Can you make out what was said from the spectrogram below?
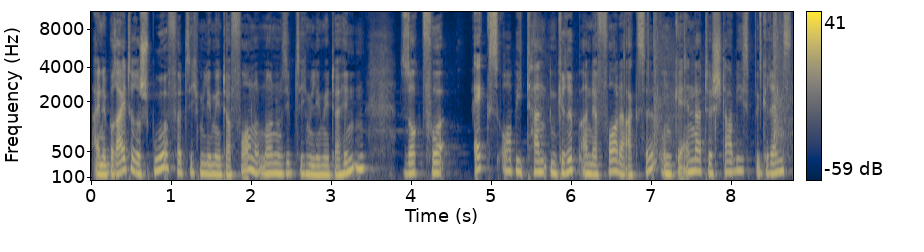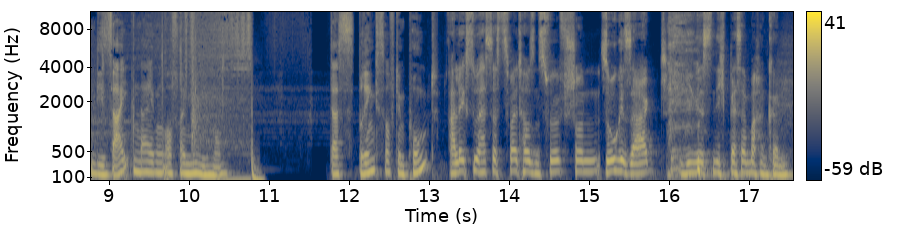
Eine breitere Spur, 40 mm vorne und 79 mm hinten, sorgt vor exorbitanten Grip an der Vorderachse und geänderte Stabis begrenzen die Seitenneigung auf ein Minimum. Das bringt es auf den Punkt. Alex, du hast das 2012 schon so gesagt, wie wir es nicht besser machen können.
